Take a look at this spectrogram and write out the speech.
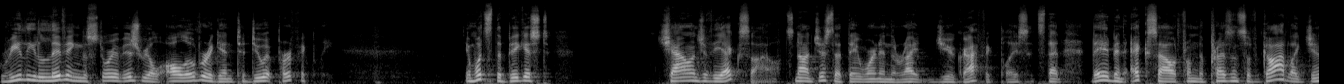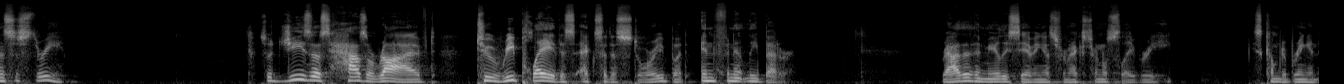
really living the story of Israel all over again to do it perfectly. And what's the biggest challenge of the exile. It's not just that they weren't in the right geographic place, it's that they had been exiled from the presence of God, like Genesis 3. So Jesus has arrived to replay this Exodus story, but infinitely better. Rather than merely saving us from external slavery, he's come to bring an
